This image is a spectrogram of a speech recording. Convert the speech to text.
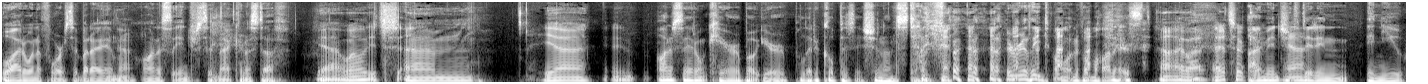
Well, I don't want to force it, but I am No. honestly interested in that kind of stuff. Yeah, well, it's um, yeah, uh, Honestly, I don't care about your political position on stuff. I really don't, if I'm honest. well, that's okay. I'm interested in in you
